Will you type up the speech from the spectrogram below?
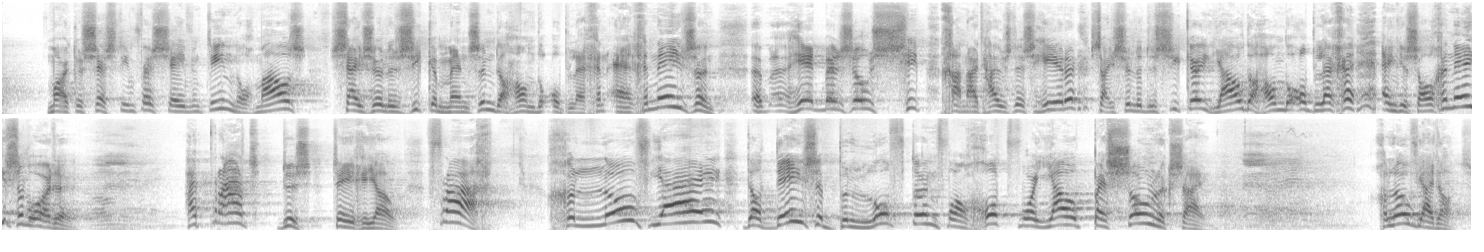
Marcus 16, vers 17, nogmaals. Zij zullen zieke mensen de handen opleggen en genezen. Uh, heer, ik ben zo ziek. Ga naar het huis des Heren. Zij zullen de zieken jou de handen opleggen en je zal genezen worden. Amen. Hij praat dus tegen jou. Vraag. Geloof jij dat deze beloften van God voor jou persoonlijk zijn? Geloof jij dat?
